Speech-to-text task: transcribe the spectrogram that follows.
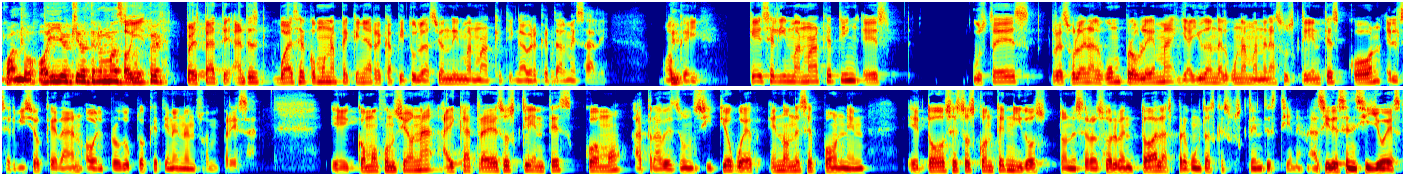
Cuando, oye, yo quiero tener más oye, Pero espérate, antes voy a hacer como una pequeña recapitulación de Inman Marketing, a ver qué tal me sale. Ok, sí. ¿Qué es el inbound marketing? Es ustedes resuelven algún problema y ayudan de alguna manera a sus clientes con el servicio que dan o el producto que tienen en su empresa. Eh, ¿Cómo funciona? Hay que atraer a esos clientes como a través de un sitio web en donde se ponen eh, todos estos contenidos donde se resuelven todas las preguntas que sus clientes tienen. Así de sencillo es.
